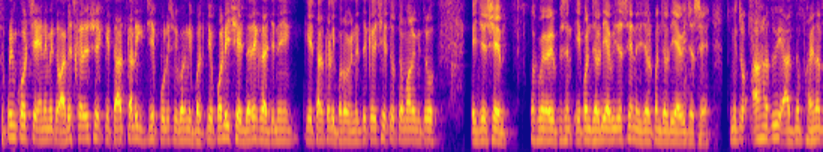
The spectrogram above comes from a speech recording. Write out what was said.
સુપ્રીમ કોર્ટ છે, એને મિત્રો આદેશ કર્યો છે કે તાત્કાલિક જે પોલીસ વિભાગની ભરતીઓ પડી છે, દરેક રાજ્યને કે તાત્કાલિક ભરવા વિનંતી કરી છે, તો તમારા મિત્રો એ જે છે ડોક્યુમેન્ટ વેરિફિકેશન એ પણ જલ્દી આવી જશે અને રિઝલ્ટ પણ જલ્દી આવી જશે. મિત્રો, આ હતું એ આજનું ફાઇનલ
